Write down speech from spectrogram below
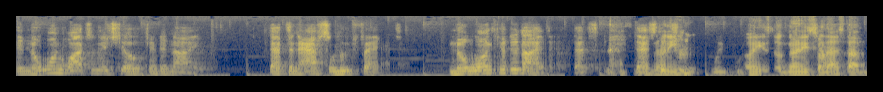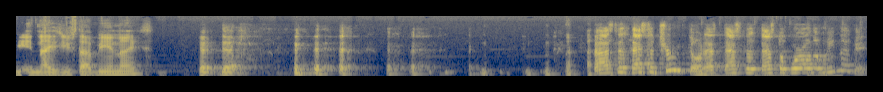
and no one watching the show can deny it. That's an absolute fact. No one can deny that. That's that's Gunny, the truth. We, okay, so Gunny, so I stop being nice. You stop being nice. that's the that's the truth though. That's that's the that's the world that we live in.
